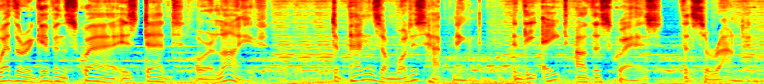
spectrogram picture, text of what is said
Whether a given square is dead or alive depends on what is happening in the eight other squares that surround it.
